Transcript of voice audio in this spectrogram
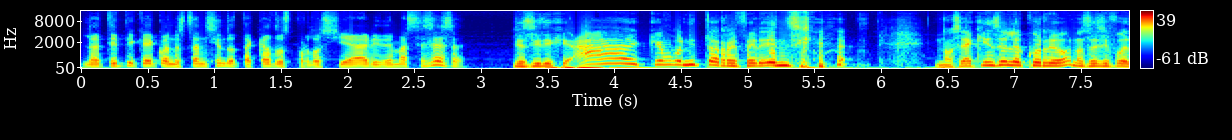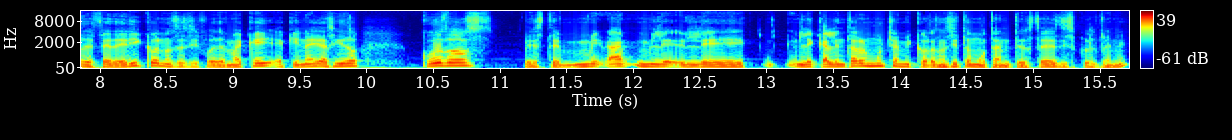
la típica cuando están siendo atacados por los Shi'ar y demás, es esa. Yo sí dije, ¡ay, qué bonita referencia! no sé a quién se le ocurrió, no sé si fue de Federico, no sé si fue de McKay, a quien haya sido. Kudos, este, me- ah, le, le- le calentaron mucho a mi corazoncito mutante, ustedes disculpen, ¿eh?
